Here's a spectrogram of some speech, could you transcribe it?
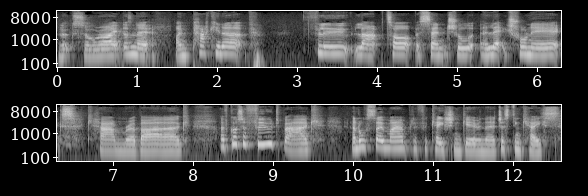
Looks all right, doesn't it? I'm packing up flute, laptop, essential electronics, camera bag. I've got a food bag and also my amplification gear in there just in case.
